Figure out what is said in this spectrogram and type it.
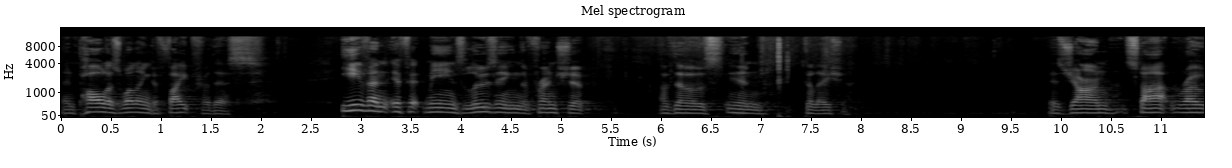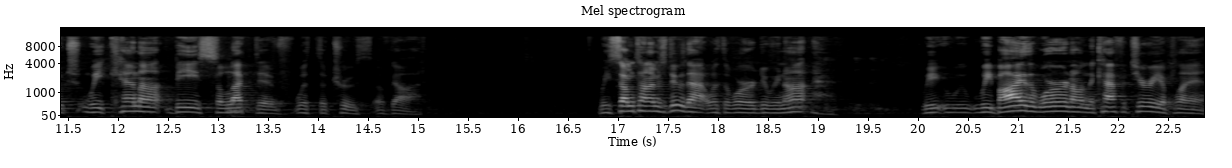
And Paul is willing to fight for this even if it means losing the friendship of those in Galatia. As John Stott wrote, we cannot be selective with the truth of God. We sometimes do that with the word, do we not? We, we, we buy the word on the cafeteria plan.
